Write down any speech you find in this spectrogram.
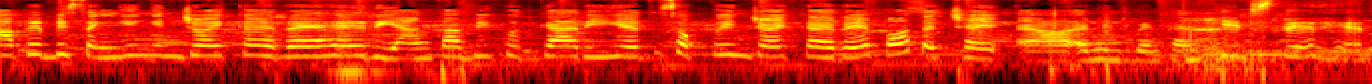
यहाँ पे भी सिंगिंग एंजॉय कर रहे हैं, रियांका भी खुद गा रही है तो सबको इंजॉय कर रहे हैं। बहुत अच्छा अरेंजमेंट है। किड्स देयर हेयर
